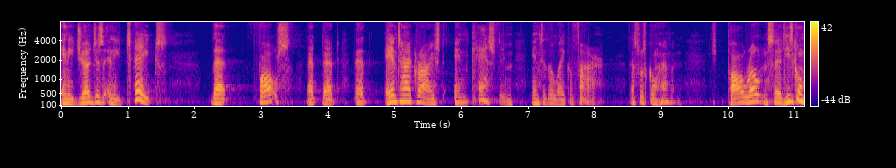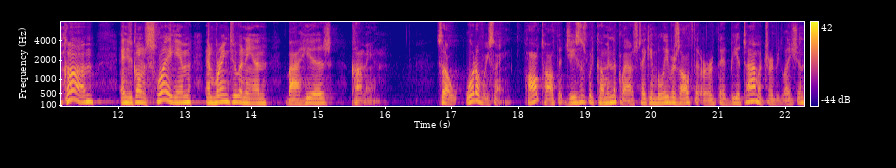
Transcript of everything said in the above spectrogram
and he judges and he takes that false, that, that, that antichrist, and cast him into the lake of fire. That's what's going to happen. Paul wrote and said, He's going to come and he's going to slay him and bring to an end by his coming. So, what have we seen? Paul taught that Jesus would come in the clouds, taking believers off the earth. There'd be a time of tribulation.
